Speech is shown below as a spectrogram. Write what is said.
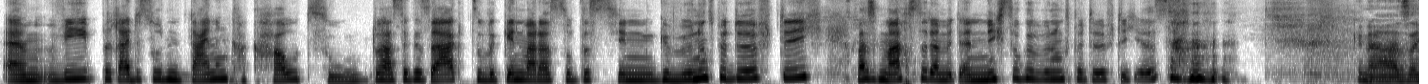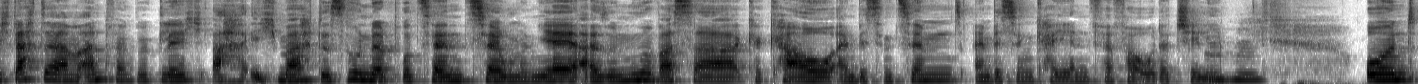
Ähm, wie bereitest du denn deinen Kakao zu? Du hast ja gesagt, zu Beginn war das so ein bisschen gewöhnungsbedürftig. Was machst du, damit er nicht so gewöhnungsbedürftig ist? Genau, also ich dachte am Anfang wirklich, ach, ich mache das 100% zeremoniell, also nur Wasser, Kakao, ein bisschen Zimt, ein bisschen Cayennepfeffer oder Chili. Mhm. Und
